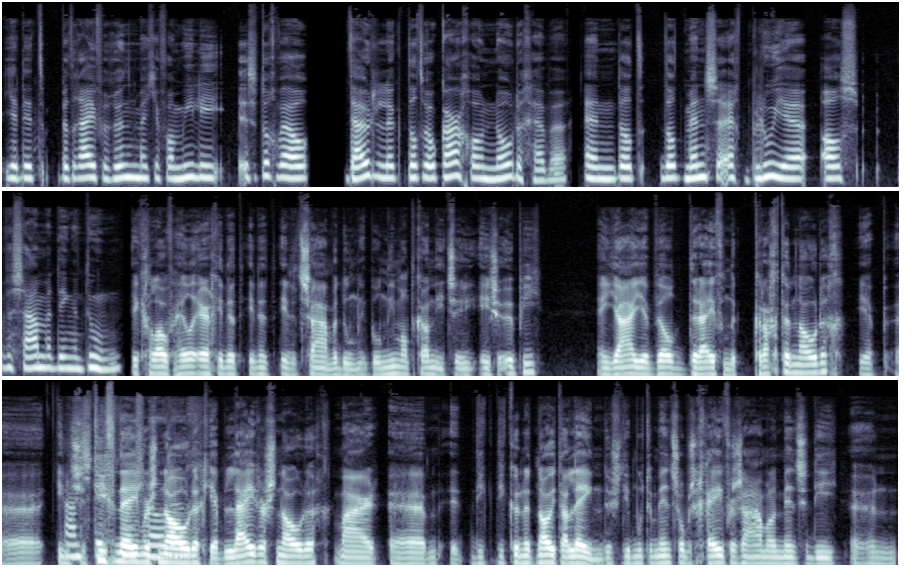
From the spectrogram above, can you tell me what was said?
je dit bedrijf runt met je familie, is het toch wel duidelijk dat we elkaar gewoon nodig hebben. En dat, dat mensen echt bloeien als we samen dingen doen. Ik geloof heel erg in het, in het, in het samen doen. Ik bedoel, niemand kan iets in, in zijn uppie. En ja, je hebt wel drijvende krachten nodig. Je hebt uh, initiatiefnemers nodig. Je hebt leiders nodig. Maar uh, die, die kunnen het nooit alleen. Dus die moeten mensen om zich heen verzamelen. Mensen die uh, hun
